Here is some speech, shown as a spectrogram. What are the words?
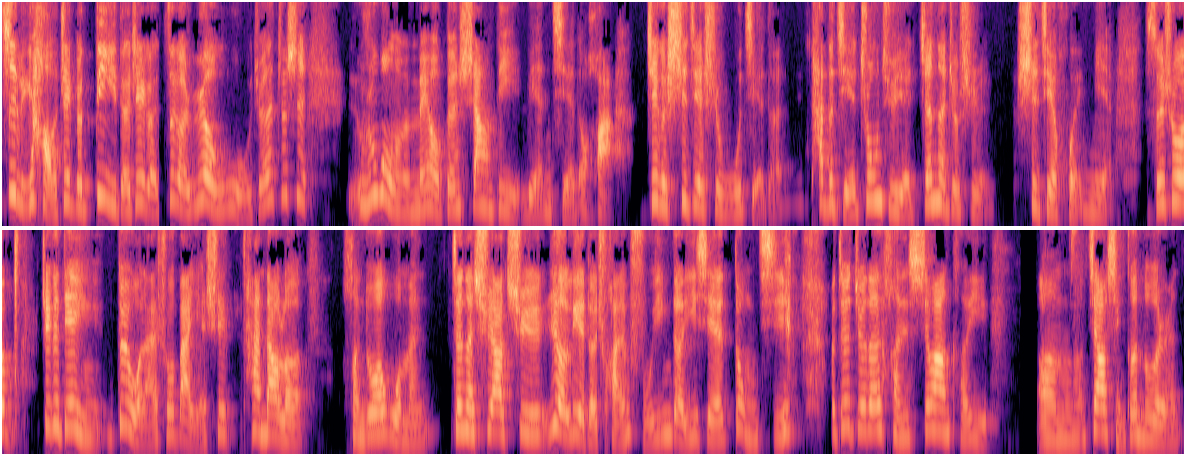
治理好这个地的这个这个任务。我觉得，就是如果我们没有跟上帝连接的话，这个世界是无解的。它的结终局也真的就是世界毁灭，所以说这个电影对我来说吧，也是看到了很多我们真的需要去热烈的传福音的一些动机。我就觉得很希望可以，嗯，叫醒更多的人。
